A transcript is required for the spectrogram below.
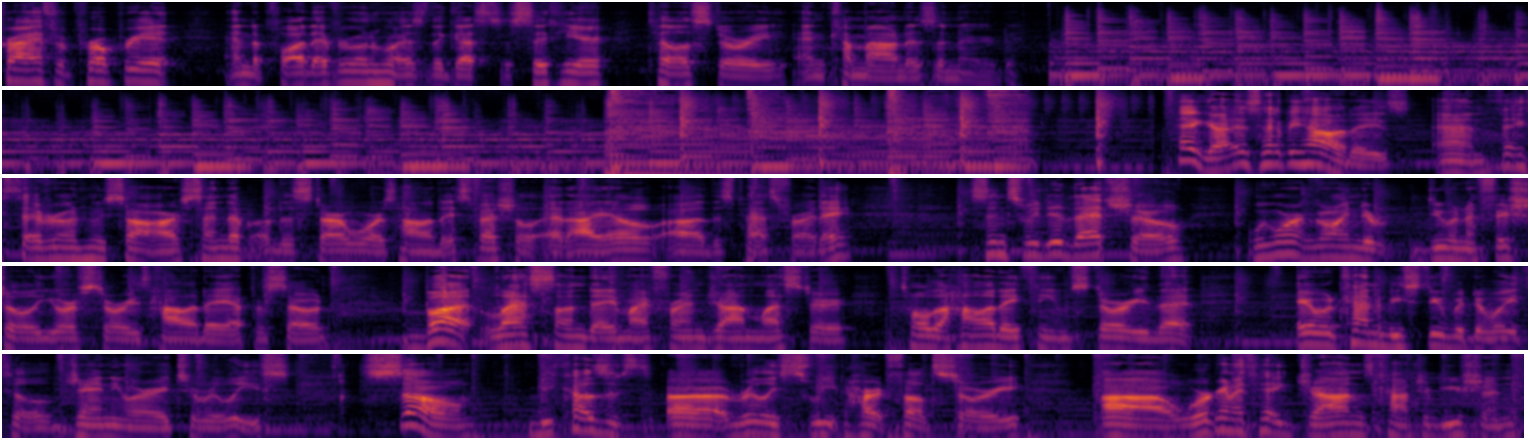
cry if appropriate, and applaud everyone who has the guts to sit here, tell a story, and come out as a nerd. Hey guys, happy holidays! And thanks to everyone who saw our send up of the Star Wars Holiday Special at iO Uh, this past Friday. Since we did that show, we weren't going to do an official Your Stories holiday episode, but last Sunday, my friend Jon Lester told a holiday themed story that it would kind of be stupid to wait till January to release. So, because it's a really sweet, heartfelt story, uh, we're going to take Jon's contribution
